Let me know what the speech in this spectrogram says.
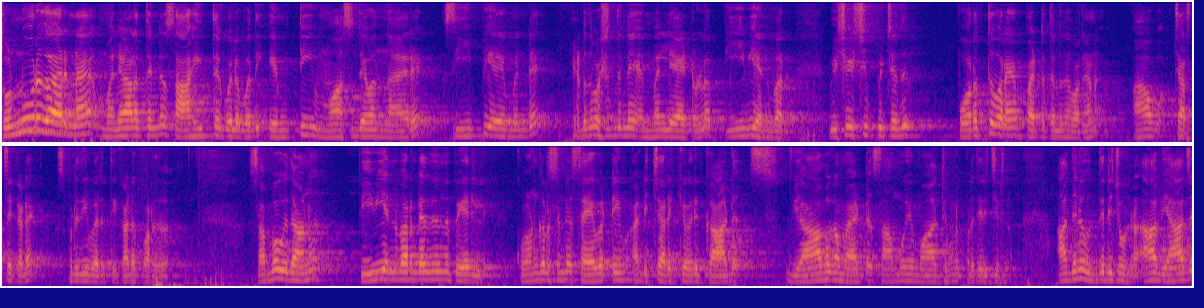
തൊണ്ണൂറുകാരന് മലയാളത്തിന്റെ സാഹിത്യ കുലപതി എം ടി വാസുദേവൻ നായരെ സി പി ഐ എമ്മിന്റെ ഇടതുപക്ഷത്തിന്റെ എം എൽ എ ആയിട്ടുള്ള പി വി അൻവർ വിശേഷിപ്പിച്ചത് പുറത്തു പറയാൻ പറ്റത്തില്ലെന്ന് പറഞ്ഞാണ് ആ ചർച്ചക്കിടെ സ്മൃതി വരുത്തിക്കാട് പറഞ്ഞത്. സംഭവം ഇതാണ്. പി വി അൻവറിന്റെതെന്ന പേരിൽ കോൺഗ്രസിന്റെ സൈബർ ടീം അടിച്ചിറക്കിയ ഒരു കാർഡ് വ്യാപകമായിട്ട് സാമൂഹ്യ മാധ്യമങ്ങൾ പ്രചരിച്ചിരുന്നു. അതിനെ ഉദ്ധരിച്ചുകൊണ്ടാണ് ആ വ്യാജ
